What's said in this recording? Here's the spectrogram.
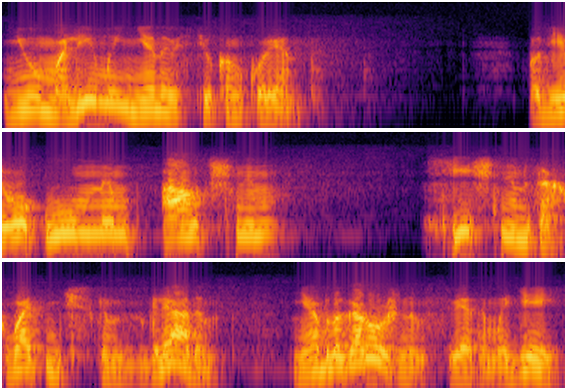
неумолимой ненавистью конкурента. Под его умным, алчным, хищным, захватническим взглядом, необлагороженным светом идей,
